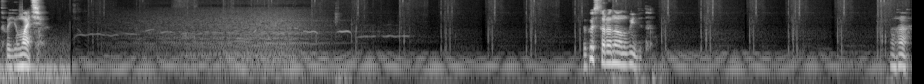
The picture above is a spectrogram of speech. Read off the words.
Твою мать. С какой стороны он выйдет? Ага.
